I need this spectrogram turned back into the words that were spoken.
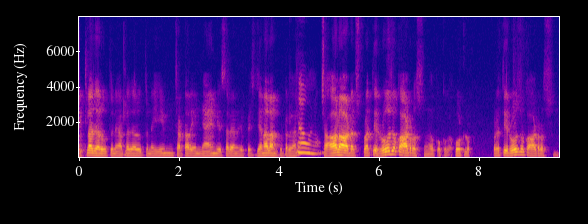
ఇట్లా జరుగుతున్నాయి అట్లా జరుగుతున్నాయి ఏం చట్టాలు ఏం న్యాయం చేస్తారు అని చెప్పేసి జనాలు అనుకుంటారు కానీ చాలా ఆర్డర్స్ ప్రతిరోజు ఒక ఆర్డర్ వస్తుంది ఒక్కొక్క కోర్టులో ప్రతిరోజు ఒక ఆర్డర్ వస్తుంది.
